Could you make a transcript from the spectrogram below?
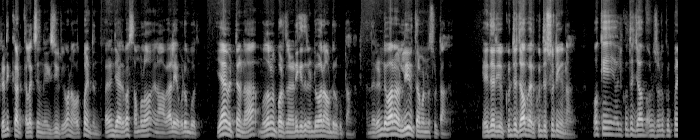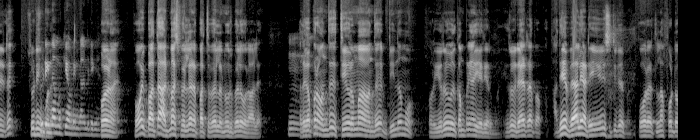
கிரெடிட் கார்டு கலெக்ஷன் எக்ஸிக்யூட்டிவாக நான் ஒர்க் பண்ணிட்டு இருந்தேன். பதினஞ்சாயிரம் ரூபாய் சம்பளம் நான் வேலையை விடும்போது. ஏன் விட்டேன்னா முதல்வன் படத்தில் நடிக்கிறது ரெண்டு வாரம் அவுட்டர் கூப்பிட்டாங்க. அந்த ரெண்டு வாரம் லீவ் தரணும்னு சொல்லிட்டாங்க. Either you good job or good ஷூட்டிங்னாங்க ஓகே அவள் குட் ஜாப் அப்படின்னு சொல்லிட்டு குட் பண்ணிட்டு ஷூட்டிங் தான் முக்கியம் அப்படின்னு கிளம்பிட்டீங்க. போனேன். போய் பார்த்தா அட்மாஸ்பியரில் பத்து பேரில் நூறு பேர் ஒரு ஆள். அதுக்கப்புறம் வந்து தீவிரமாக வந்து தினமும் ஒரு இருபது கம்பெனியாக ஏறி இருக்கும் இருபது டேரக்டராக பார்ப்பேன். அதே வேலையாக டெய்லி சுற்றிட்டே இருப்பேன் போகிற இடத்துலாம் ஃபோட்டோ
